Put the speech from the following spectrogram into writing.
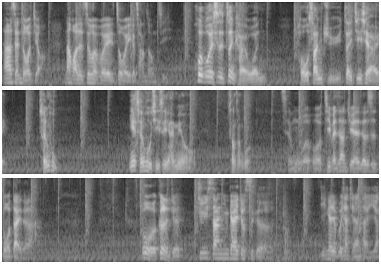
他要撑多久？那华德志会不会作为一个长中继？会不会是郑凯文投三局，再接下来陈虎？因为陈虎其实也还没有上场过。陈虎，我我基本上觉得就是多带的啦。不过我个人觉得 G 三应该就是个，应该就不会像前两场一样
